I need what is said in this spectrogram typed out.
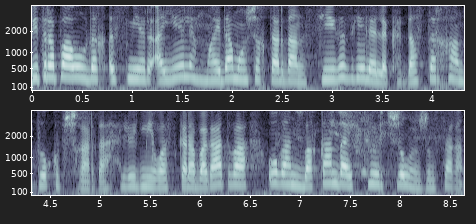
Петропавлдық ісмер әйел майда моншақтардан 8 келелік дастархан тоқып шығарды. Людмила Скарабагатова оған бақандай 4 жылын жұмсаған.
